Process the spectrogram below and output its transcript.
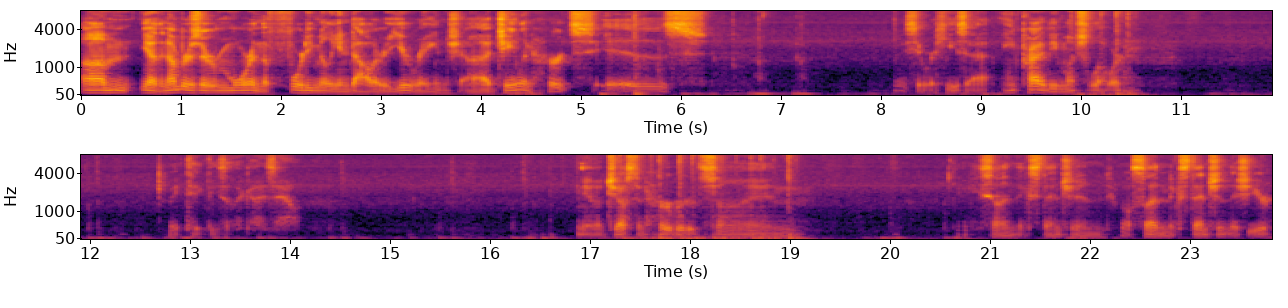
um, you know, the numbers are more in the forty million dollar a year range. Uh, Jalen Hurts is. Let me see where he's at. He'd probably be much lower. Let me take these other guys out. You know, Justin Herbert signed. He signed an extension. Well, signed an extension this year.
